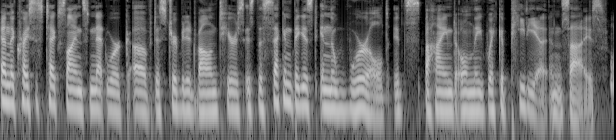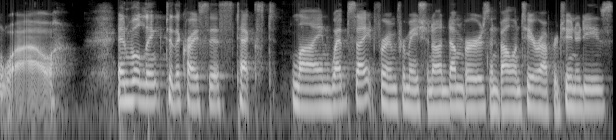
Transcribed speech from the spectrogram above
And the Crisis Text Line's network of distributed volunteers is the second biggest in the world. It's behind only Wikipedia in size. Wow. And we'll link to the Crisis Text Line website for information on numbers and volunteer opportunities,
